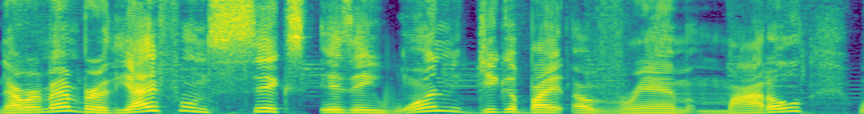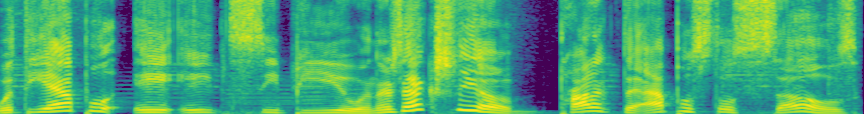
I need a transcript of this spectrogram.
Now remember, the iPhone 6 is a 1 gigabyte of RAM model with the Apple A8 CPU, and there's actually a product that Apple still sells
